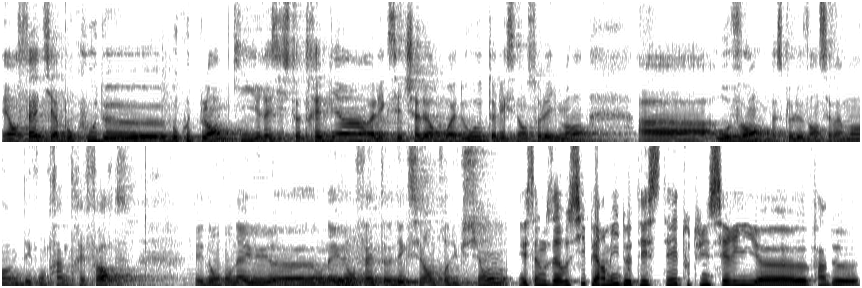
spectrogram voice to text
Et en fait, il y a beaucoup de, beaucoup de plantes qui résistent très bien à l'excès de chaleur au mois d'août, à l'excès d'ensoleillement, au vent, parce que le vent, c'est vraiment une des contraintes très fortes. Et donc, on a eu, euh, on a eu en fait d'excellentes productions. Et ça nous a aussi permis de tester toute une série, euh, enfin de,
